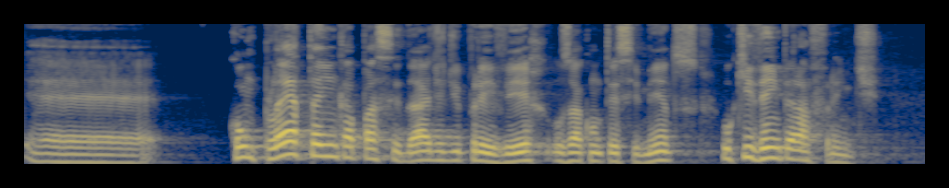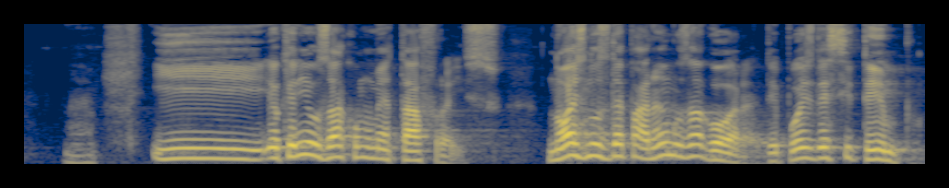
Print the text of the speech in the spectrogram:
é, completa incapacidade de prever os acontecimentos, o que vem pela frente. Né? E eu queria usar como metáfora isso. Nós nos deparamos agora, depois desse tempo,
